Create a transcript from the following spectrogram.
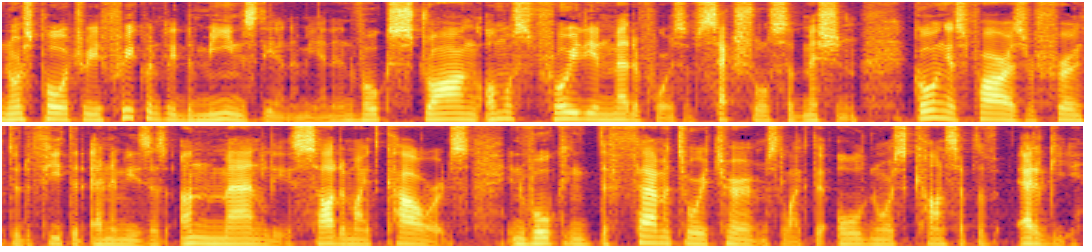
Norse poetry frequently demeans the enemy and invokes strong, almost Freudian metaphors of sexual submission, going as far as referring to defeated enemies as unmanly, sodomite cowards, invoking defamatory terms like the Old Norse concept of ergi.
